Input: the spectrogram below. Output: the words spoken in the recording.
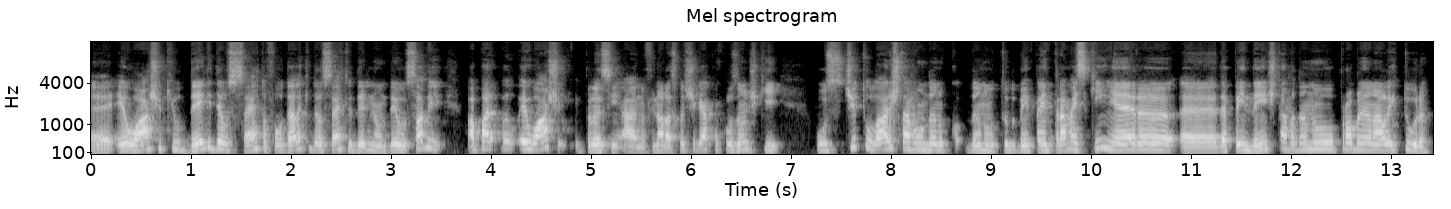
É, eu acho que o dele deu certo, ou foi o dela que deu certo e o dele não deu. Sabe, eu acho, assim, ah, no final das contas, cheguei à conclusão de que os titulares estavam dando, dando tudo bem para entrar, mas quem era é, dependente estava dando problema na leitura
